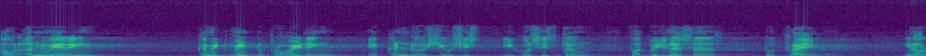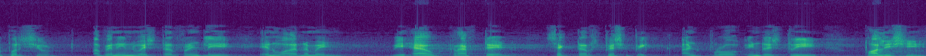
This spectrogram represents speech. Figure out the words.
our unwavering commitment to providing a conducive ecosystem for businesses to thrive. In our pursuit of an investor-friendly environment, we have crafted sector-specific and pro-industry policies.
